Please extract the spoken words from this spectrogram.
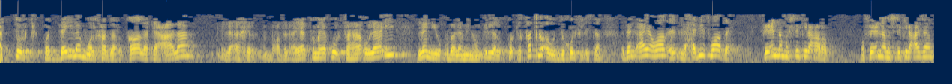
الترك والديلم والخزر. قال تعالى إلى آخر بعض الآيات ثم يقول فهؤلاء لن يقبل منهم إلا القتل أو الدخول في الإسلام. إذا الآية واضح الحديث واضح. في عندنا مشركي العرب وفي عندنا مشركي العجم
